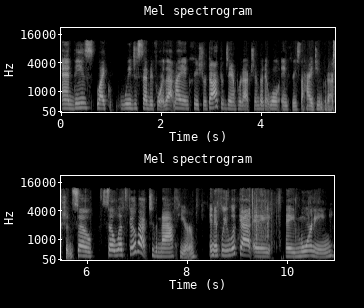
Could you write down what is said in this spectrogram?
And these, like we just said before, that might increase your doctor exam production, but it won't increase the hygiene production. So, so let's go back to the math here. And if we look at a a morning,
